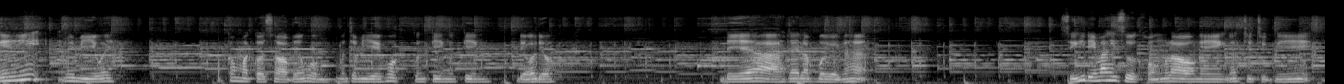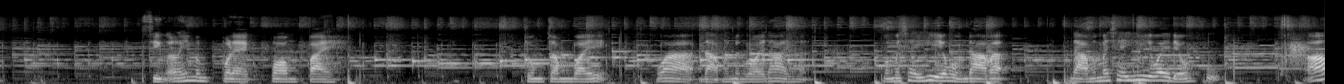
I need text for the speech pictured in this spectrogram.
งี้ไม่มีเว้ยต้องมาตรวจสอบนะผม มันจะมีพวกกลตีนกลตีนเดี๋ยวเดี๋ยวเดี๋ยวได้ระเบิดนะฮะ สิ่งที่ดีมากที่สุดของเราในณจุดจุดนี้ สิ่งอะไรที่มันแปลกปลอมไป จงจำไว้ว่าดาบมันเป็นรอยได้ฮะมันไม่ใช่ที่ครับผมดาบอะดาบมันไม่ใช่ที่ไว้เดี๋ยวกูเอ้า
